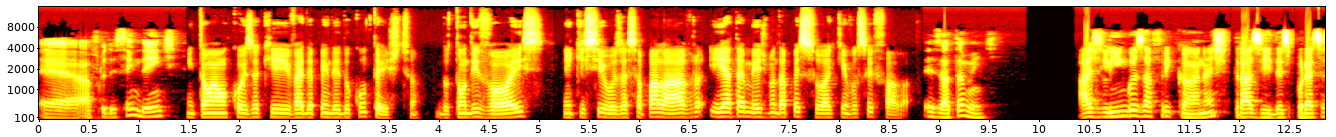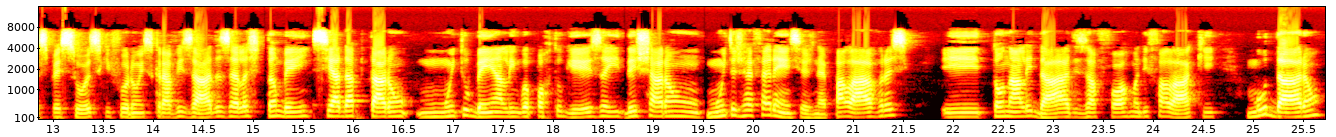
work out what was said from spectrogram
é afrodescendente. Então é uma coisa que vai depender do contexto, do tom de voz em que se usa essa palavra e até mesmo da pessoa a quem você fala. Exatamente as línguas africanas trazidas por essas pessoas que foram escravizadas, elas também se adaptaram muito bem à língua portuguesa e deixaram muitas referências, né? palavras e tonalidades, a forma de falar que mudaram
